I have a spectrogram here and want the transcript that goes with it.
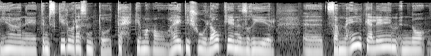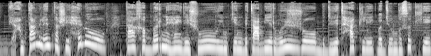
يعني تمسكي له رسمته تحكي معه هيدي شو لو كان صغير أه تسمعيه كلام إنه عم تعمل أنت شيء حلو تعال خبرني هيدي شو يمكن بتعبير وجهه بده يضحك لك بده ينبسط لك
